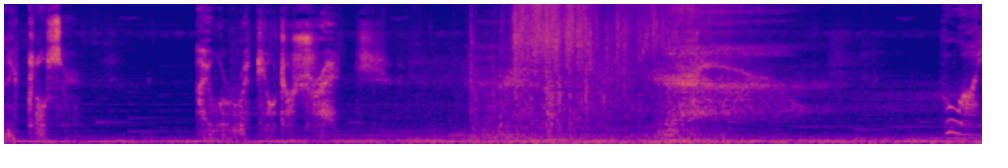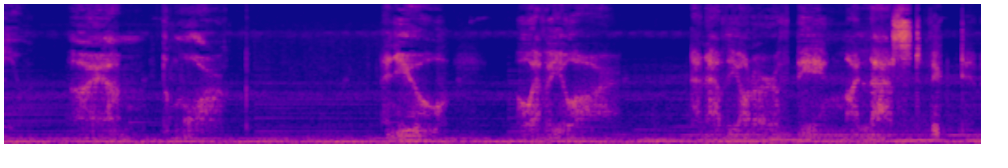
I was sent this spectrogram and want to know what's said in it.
any closer, I will rip you to shreds. Who are you? I am the Morg. And you, whoever you are, can have the honor of being my last victim.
